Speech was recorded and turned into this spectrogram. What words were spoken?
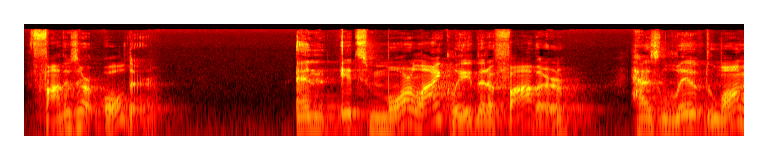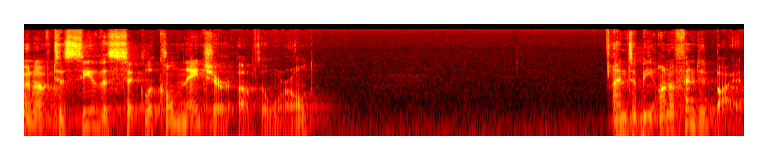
fathers are older and it's more likely that a father has lived long enough to see the cyclical nature of the world and to be unoffended by it.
